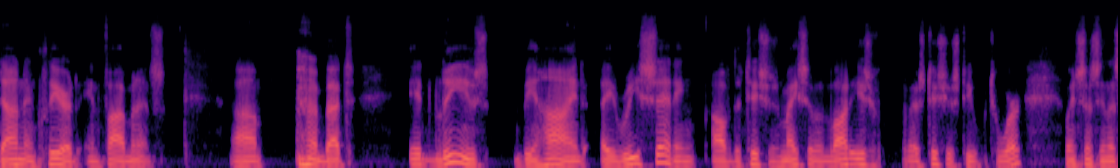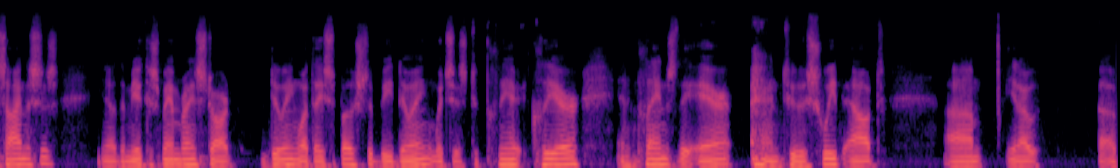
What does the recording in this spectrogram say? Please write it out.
done and cleared in five minutes, um, but it leaves behind a resetting of the tissues, makes it a lot easier for those tissues to, to work. For instance, in the sinuses, you know, the mucous membranes start doing what they're supposed to be doing, which is to clear, clear and cleanse the air and to sweep out, um, you know, uh,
